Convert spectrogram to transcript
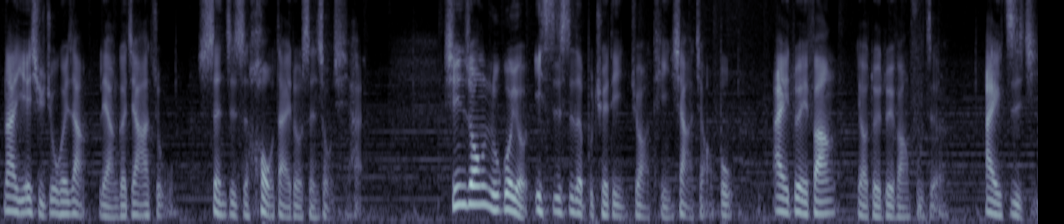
那也许就会让两个家族，甚至是后代都深受其害。心中如果有一丝丝的不确定，就要停下脚步。爱对方要对对方负责，爱自己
